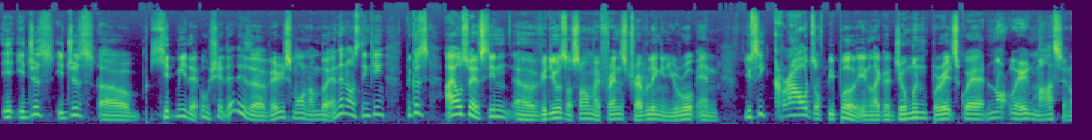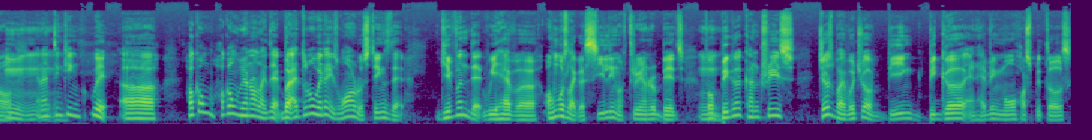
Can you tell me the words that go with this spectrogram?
it, it just it just uh, hit me that oh shit that is a very small number. And then I was thinking because I also have seen uh, videos of some of my friends traveling in Europe and you see crowds of people in like a German parade square not wearing masks and all. And I'm thinking wait uh how come how come we're not like that? But I don't know whether it's one of those things that given that we have a almost like a ceiling of 300 beds for bigger countries just by virtue of being bigger and having more hospitals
